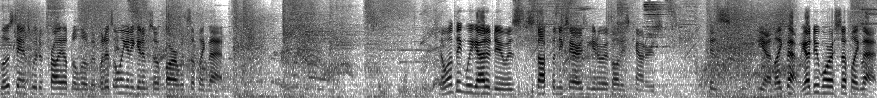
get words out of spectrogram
Low stance would have probably helped a little bit, but it's only going to get him so far with stuff like that. Now one thing we gotta do is stop the Nyx arrows and get away with all these counters. Because, yeah, like that. We gotta do more stuff like that.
